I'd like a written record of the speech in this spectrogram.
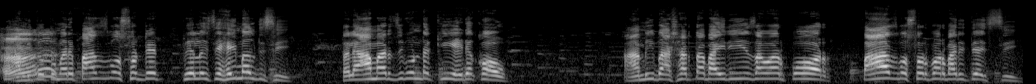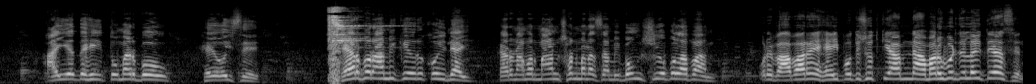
আমি তো তোমারে পাঁচ বছর ডেট ফেল হয়েছে হেই মাল দিছি। তাহলে আমার জীবনটা কি এটা কও? আমি বাসারটা বাইরে যাওয়ার পর, পাঁচ বছর পর বাড়িতে আসছি আইয়ে দেখি তোমার বউ হে হইছে। এরপর আমি কেউ কই নাই। কারণ আমার মান সম্মান আছে আমি বংশীয় পোলাপান। ওরে বাবারে এই প্রতিশোধ কি আপনি আমার উপর দিয়ে লইতে আছেন?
